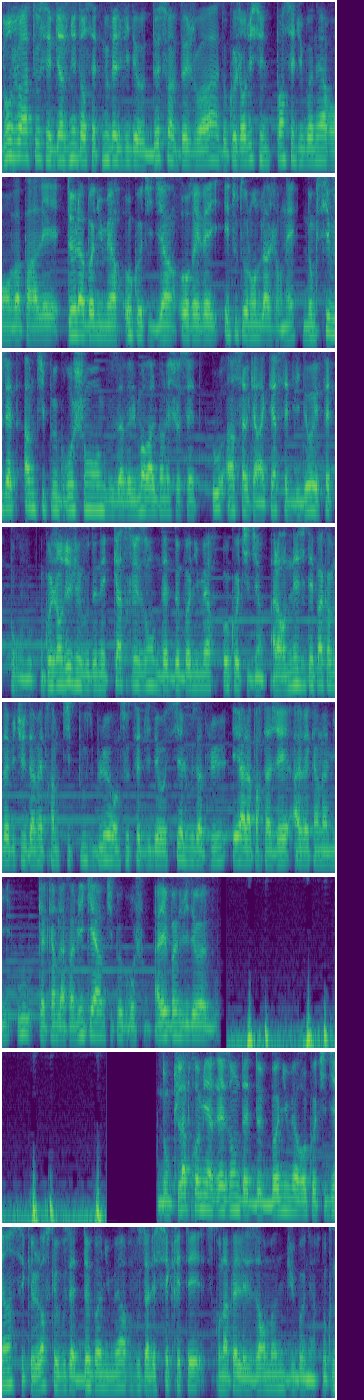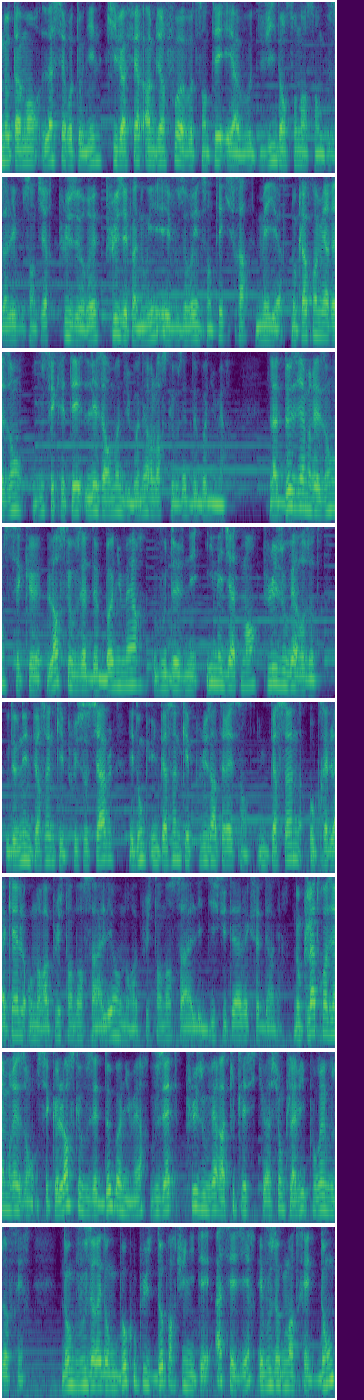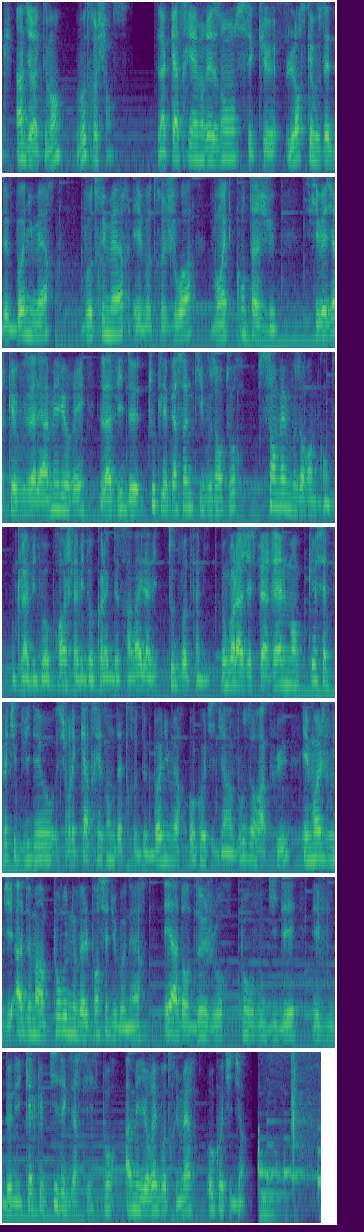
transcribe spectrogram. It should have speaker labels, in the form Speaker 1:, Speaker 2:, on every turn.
Speaker 1: Bonjour à tous et bienvenue dans cette nouvelle vidéo de Soif de Joie. Donc aujourd'hui c'est une pensée du bonheur où on va parler de la bonne humeur au quotidien, au réveil et tout au long de la journée. Donc si vous êtes un petit peu grochon, que vous avez le moral dans les chaussettes ou un sale caractère, cette vidéo est faite pour vous. Donc aujourd'hui je vais vous donner 4 raisons d'être de bonne humeur au quotidien. Alors n'hésitez pas comme d'habitude à mettre un petit pouce bleu en dessous de cette vidéo si elle vous a plu et à la partager avec un ami ou quelqu'un de la famille qui est un petit peu grochon. Allez bonne vidéo à vous. Donc la première raison d'être de bonne humeur au quotidien, c'est que lorsque vous êtes de bonne humeur, vous allez sécréter ce qu'on appelle les hormones du bonheur. Donc notamment la sérotonine qui va faire un bien fou à votre santé et à votre vie dans son ensemble. Vous allez vous sentir plus heureux, plus épanoui et vous aurez une santé qui sera meilleure. Donc la première raison, vous sécrétez les hormones du bonheur lorsque vous êtes de bonne humeur. La deuxième raison, c'est que lorsque vous êtes de bonne humeur, vous devenez immédiatement plus ouvert aux autres. Vous devenez une personne qui est plus sociable et donc une personne qui est plus intéressante. Une personne auprès de laquelle on aura plus tendance à aller, on aura plus tendance à aller discuter avec cette dernière. Donc la troisième raison, c'est que lorsque vous êtes de bonne humeur, vous êtes plus ouvert à toutes les situations que la vie pourrait vous offrir. Donc vous aurez donc beaucoup plus d'opportunités à saisir et vous augmenterez donc indirectement votre chance. La quatrième raison, c'est que lorsque vous êtes de bonne humeur, votre humeur et votre joie vont être contagieux. Ce qui veut dire que vous allez améliorer la vie de toutes les personnes qui vous entourent sans même vous en rendre compte. Donc la vie de vos proches, la vie de vos collègues de travail, la vie de toute votre famille. Donc voilà, j'espère réellement que cette petite vidéo sur les 4 raisons d'être de bonne humeur au quotidien vous aura plu. Et moi je vous dis à demain pour une nouvelle pensée du bonheur et à dans deux jours pour vous guider et vous donner quelques petits exercices pour améliorer votre humeur au quotidien.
